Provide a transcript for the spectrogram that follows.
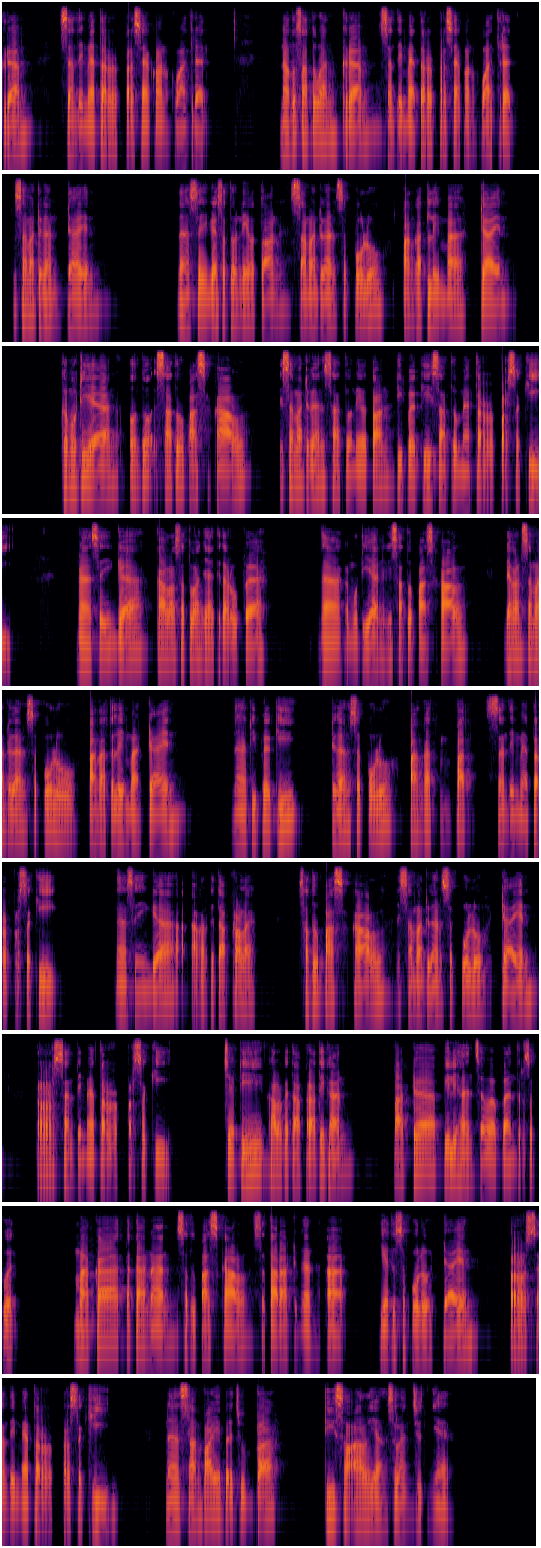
gram cm per sekon kuadrat. Nah, untuk satuan gram cm per sekon kuadrat itu sama dengan Dain. Nah, sehingga 1 Newton sama dengan 10 pangkat 5 Dain. Kemudian, untuk 1 Pascal ini sama dengan 1 Newton dibagi 1 meter persegi. Nah, sehingga kalau satuannya kita rubah, Nah, kemudian ini 1 Pascal, ini akan sama dengan 10 pangkat 5 Dain, nah dibagi dengan 10 pangkat 4 cm persegi. Nah, sehingga akan kita peroleh 1 Pascal ini sama dengan 10 Dain per cm persegi. Jadi, kalau kita perhatikan, pada pilihan jawaban tersebut, maka tekanan 1 Pascal setara dengan A yaitu 10 daen per cm persegi. Nah, sampai berjumpa di soal yang selanjutnya.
